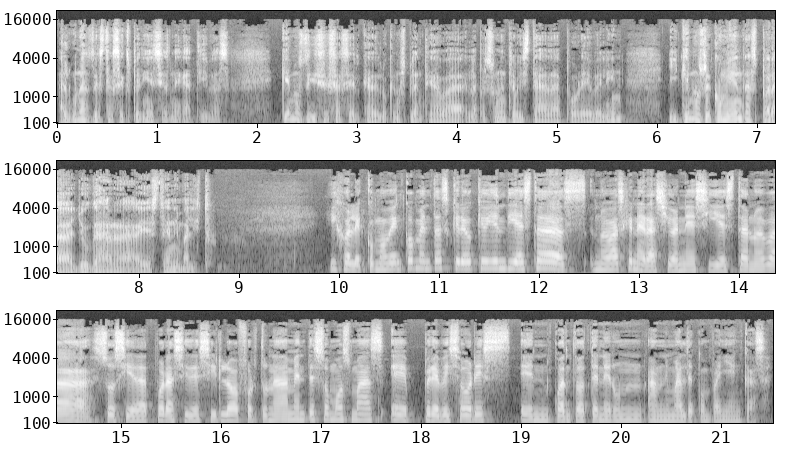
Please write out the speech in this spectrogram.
algunas de estas experiencias negativas. ¿Qué nos dices acerca de lo que nos planteaba la persona entrevistada por Evelyn y qué nos recomiendas para ayudar a este animalito? Híjole, como bien comentas, creo que hoy en día estas nuevas generaciones y esta nueva sociedad, por así decirlo, afortunadamente somos más eh, previsores en cuanto a tener un animal de compañía en casa.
